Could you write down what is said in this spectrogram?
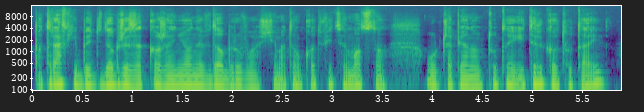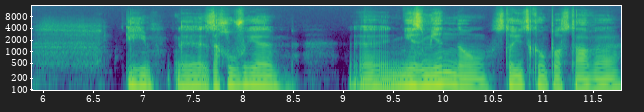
potrafi być dobrze zakorzeniony w dobru właśnie. Ma tą kotwicę mocno uczepioną tutaj i tylko tutaj i y, zachowuje y, niezmienną stoicką postawę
